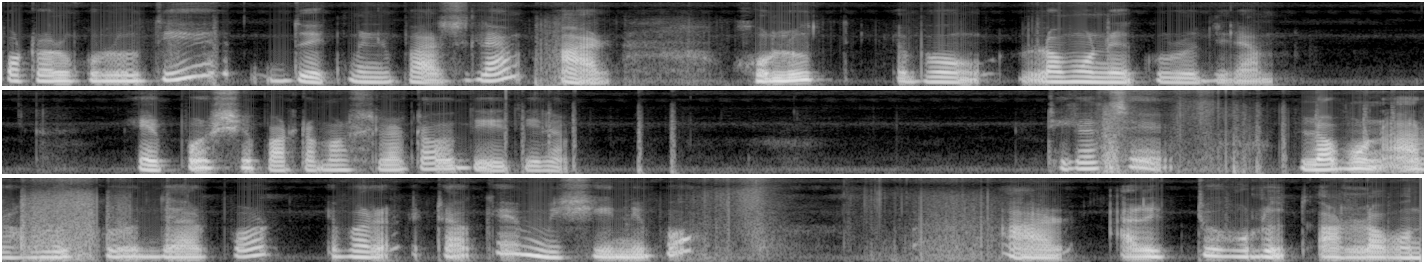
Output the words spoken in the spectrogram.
পটলগুলো দিয়ে দু এক মিনিট ভাজলাম আর হলুদ এবং লবণের গুঁড়ো দিলাম। এরপর সে বাটা মশলাটাও দিয়ে দিলাম। ঠিক আছে? লবণ আর হলুদ গুঁড়ো দেওয়ার পর এবার এটাকে মিশিয়ে নেব আর আরেকটু হলুদ আর লবণ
